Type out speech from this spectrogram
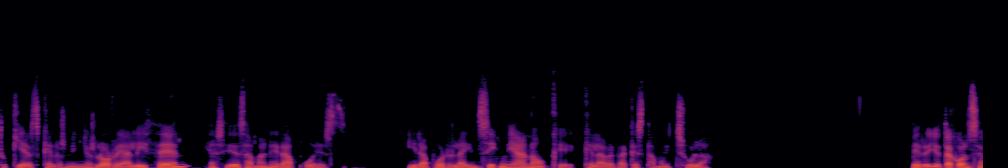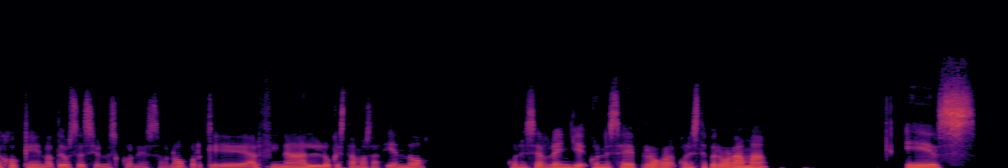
tú quieres que los niños lo realicen y así de esa manera, pues, ir a por la insignia, ¿no? Que, que la verdad que está muy chula. Pero yo te aconsejo que no te obsesiones con eso, ¿no? Porque al final lo que estamos haciendo con ese, con ese con este programa es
